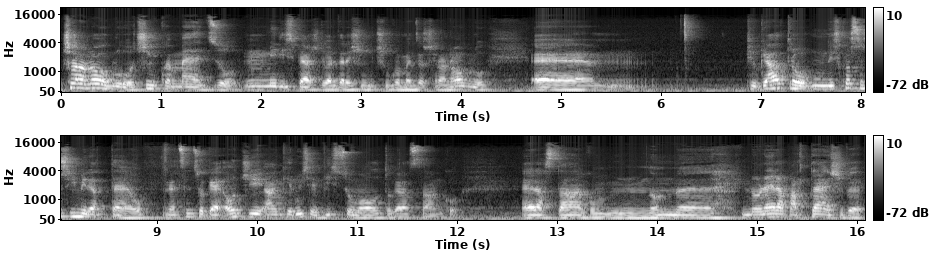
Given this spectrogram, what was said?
Cialanoglu 5,5 mi dispiace dover dare 5,5 a Cialanoglu. Eh, più che altro un discorso simile a Teo, nel senso che oggi anche lui si è visto molto che era stanco. Era stanco, mm, non, eh, non era partecipe,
